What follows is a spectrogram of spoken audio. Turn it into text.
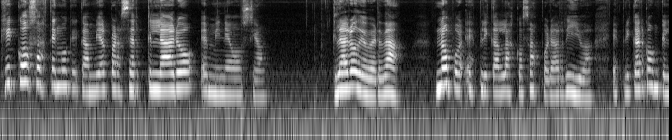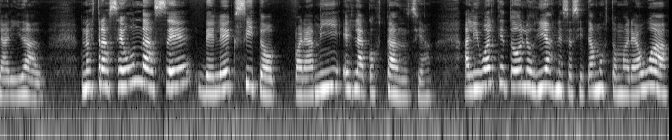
¿Qué cosas tengo que cambiar para ser claro en mi negocio? Claro de verdad. No por explicar las cosas por arriba, explicar con claridad. Nuestra segunda C del éxito para mí es la constancia. Al igual que todos los días necesitamos tomar agua,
